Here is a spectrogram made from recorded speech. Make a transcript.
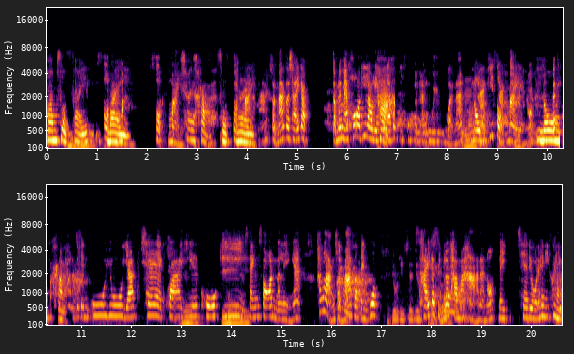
ความสดใสสดใหม่ สดใหม่ ใช่ค่ะ สดใหม่ส่วนมากจะใช้กับ จำได้ไหมข้อที่เราเรียนไปแล้วคืมีลิตพันธุ์อูยูอะนะนมที่สดใหม่เนาะนมค่ะจะเป็นอูยูยักษ์แช่ควายคีโคกีแซงซอนอะไรอย่างเงี้ยข้างหลังส่วนมากจะเป็นพวกคล้ายกับสิ่งที่เราทำอาหารนะเนาะในเชเดียวในที่นี้คือยู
